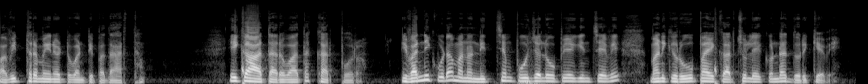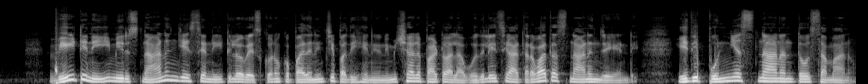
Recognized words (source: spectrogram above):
పవిత్రమైనటువంటి పదార్థం. ఇక ఆ తర్వాత కర్పూరం. ఇవన్నీ కూడా మనం నిత్యం పూజలో ఉపయోగించేవే మనకి రూపాయి ఖర్చు లేకుండా దొరికేవే. వీటిని మీరు స్నానం చేసే నీటిలో వేసుకొని ఒక పది నుంచి పదిహేను నిమిషాల పాటు అలా వదిలేసి ఆ తర్వాత స్నానం చేయండి. ఇది పుణ్య స్నానంతో సమానం.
